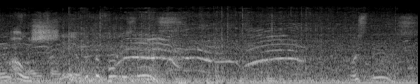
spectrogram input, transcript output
Oh shit! What the fuck is this? What's this?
